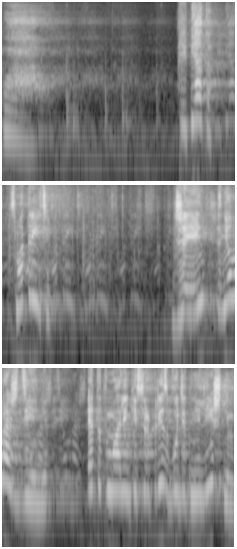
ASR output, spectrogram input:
Вау! Ребята, смотрите! Джейн, с днем рождения! Этот маленький сюрприз будет не лишним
